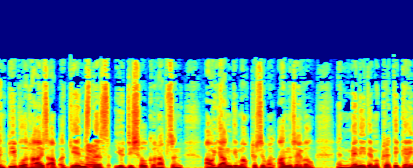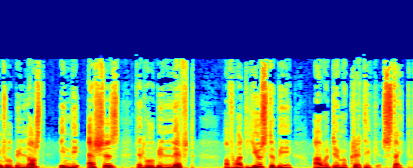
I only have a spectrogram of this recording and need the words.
when people rise up against mm. this judicial corruption our young democracy will unravel and many democratic gains will be lost in the ashes that will be left of what used to be our democratic state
